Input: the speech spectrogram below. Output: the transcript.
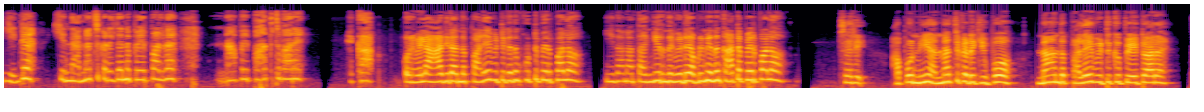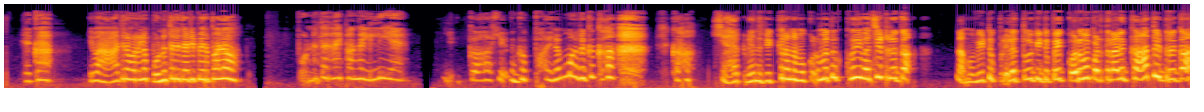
எங்க? இந்த அண்ணாச்சி கடை தானே போயிருப்பாள்ல? நான் போய் பார்த்துட்டு வரேன். அக்கா ஒருவேளை ஆதிரா அந்த பழைய வீட்டுக்கு எதுவும் கூட்டு போயிருப்பாளோ? இதான் நான் தங்கி இருந்த வீடு அப்படின்னு எதுவும் காட்ட போயிருப்பாளோ? சரி அப்போ நீ அண்ணாச்சி கடைக்கு போ. நான் அந்த பழைய வீட்டுக்கு போயிட்டு வரேன். ஏக்கா இவ ஆதிரா வரல பொண்ணு தெரி தேடி போயிருப்பாளோ? பொண்ணு தெரி வைப்பாங்க இல்லையே. ஏக்கா எனக்கு பயமா இருக்குக்கா. ஏக்கா ஏற்கனவே இந்த விக்ரம் நம்ம குடும்பத்துக்கு குய் வச்சிட்டு இருக்கான் நம்ம வீட்டு பிள்ளைல தூக்கிட்டு போய் கொடுமைப்படுத்தலான்னு காத்துட்டு இருக்கா.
